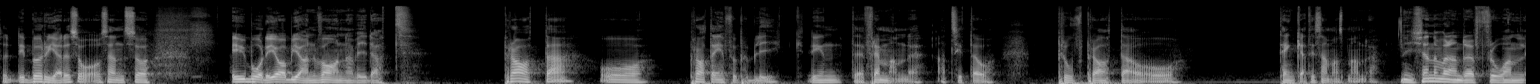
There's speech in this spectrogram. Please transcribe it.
Så det började så och sen så är ju både jag och Björn vana vid att prata och prata inför publik. Det är inte främmande att sitta och provprata och tänka tillsammans med andra. Ni känner varandra från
